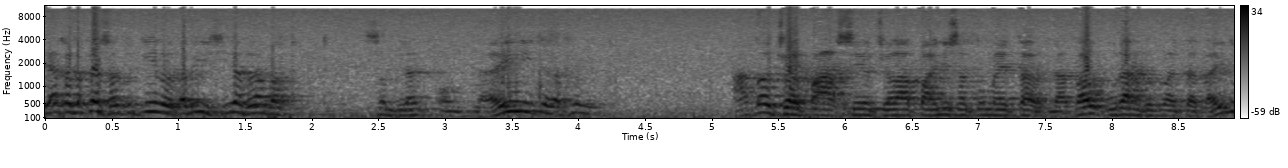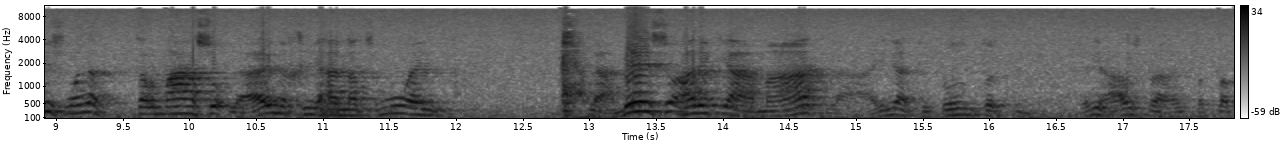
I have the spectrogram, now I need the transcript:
Dia katakan satu kilo tapi isinya berapa? 9 on. Nah ini tidak boleh atau jual pasir, jual apa ini satu meter, nggak tahu kurang satu meter. Nah ini semuanya termasuk. Lah ini khianat semua ini. Nah besok hari kiamat, lah ini dituntut. Jadi harus tetap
